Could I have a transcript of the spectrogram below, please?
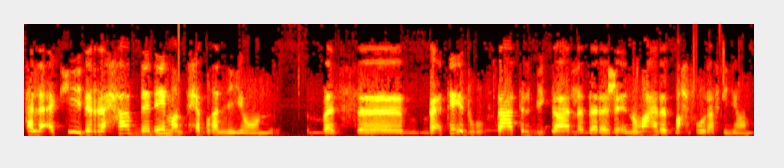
هلأ أكيد الرحابنة دائما بحب غنيهم بس آه، بعتقد وسعت البيكار لدرجة إنه ما عدت محصوره فيهم.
